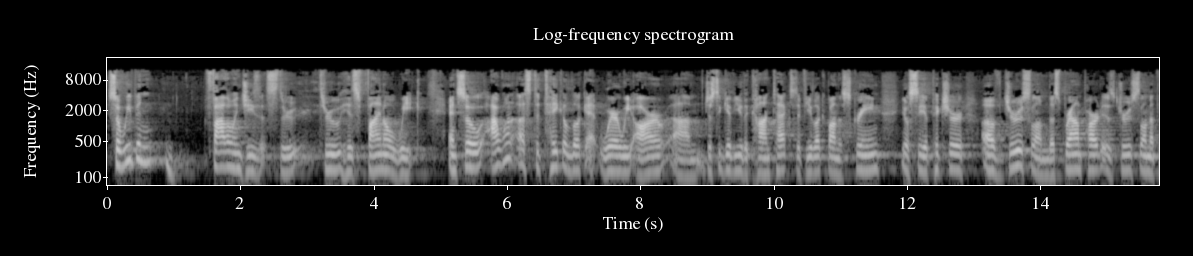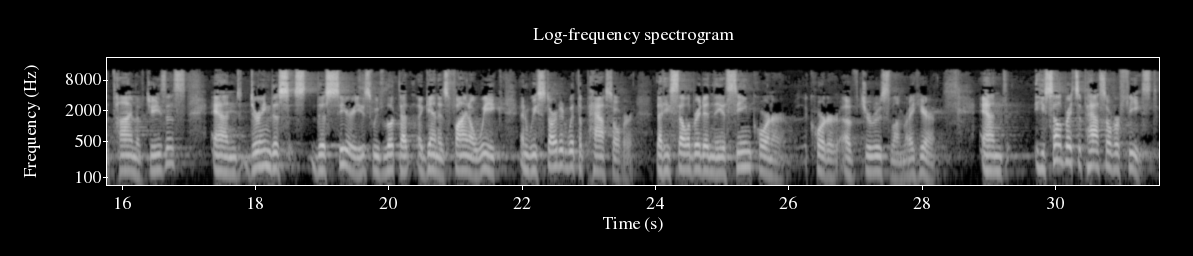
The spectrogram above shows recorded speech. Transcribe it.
So we've been following Jesus through, through his final week. And so I want us to take a look at where we are, um, just to give you the context. If you look up on the screen, you'll see a picture of Jerusalem. This brown part is Jerusalem at the time of Jesus. And during this, this series, we've looked at, again, his final week, and we started with the Passover that he celebrated in the Essene corner, quarter of Jerusalem, right here. And he celebrates the Passover feast,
